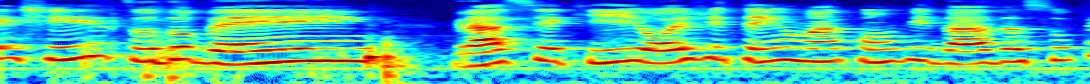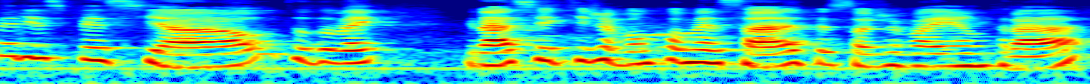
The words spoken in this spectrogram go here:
Gente, tudo bem? Graça aqui. Hoje tem uma convidada super especial, tudo bem? Graça aqui, já vão começar, a pessoa já vai entrar.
